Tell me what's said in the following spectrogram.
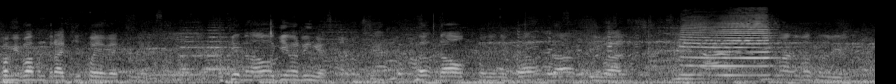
Komm, wir machen drei, vier Feuerwerke hier. Okay, dann auch, gehen wir Ringe. Da auch da, da, überall. Überall was man will.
